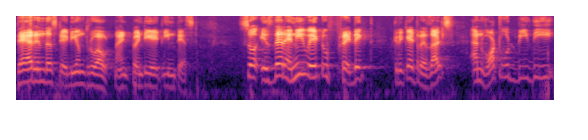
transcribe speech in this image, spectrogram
there in the stadium throughout, 2018 test. So is there any way to predict cricket results, and what would be the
